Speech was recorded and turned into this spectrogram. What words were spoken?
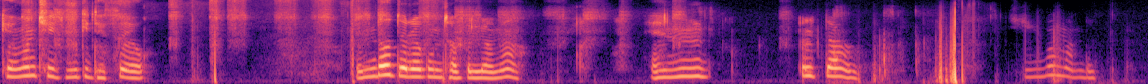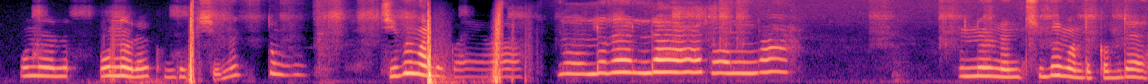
개만치 6이 됐어요. 엔더 드래곤 잡으려면 엔 일단 집을 만들 오늘 오늘의 컨텐츠는 똥 집을 만들 거예요. 랄라랄라 랄라 오늘은 집을 만들 건데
